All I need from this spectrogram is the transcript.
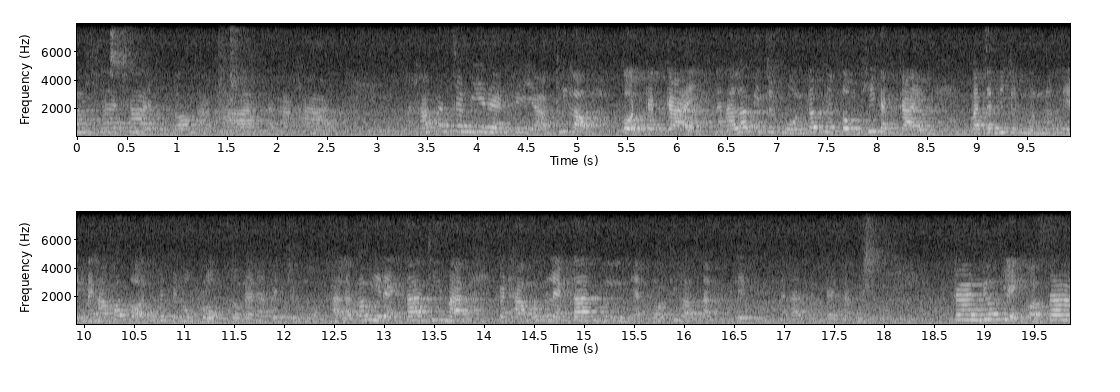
นใช่ใช่ถูกต้องค่ะคานนะคะคานนะคะ มันจะมีแรงพยามที่เรากดกันไกนะคะแล้วมีจุดหมุนก็คือตรงที่กันไกมันจะมีจุดหมุนเห็นไหมคะข้อต่อที่มันเป็นวงกลมตรงนั้นเป็นจุดหมุนค่ะแล้วก็มีแรงต้านที่มากระทำก็คือแรงต้านคือเนี่ยตอนที่เราตัดเล็บนะคะกันไกตัดเล็บการยกเหล็กก่อสร้าง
